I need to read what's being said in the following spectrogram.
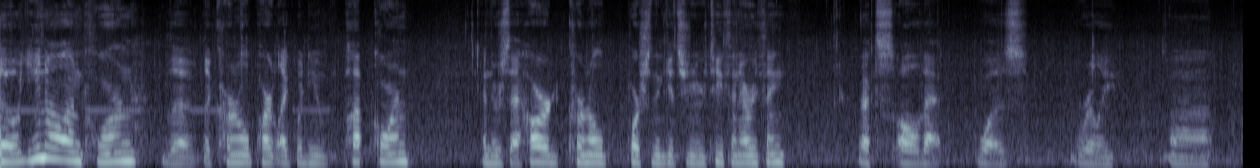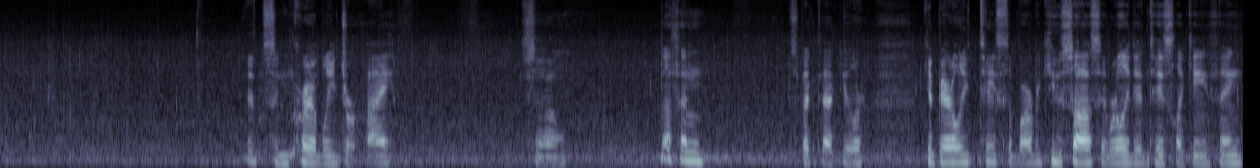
So you know on corn, the, the kernel part, like when you pop corn, and there's that hard kernel portion that gets in your teeth and everything. That's all that was, really. Uh, it's incredibly dry. So, nothing spectacular. Could barely taste the barbecue sauce. It really didn't taste like anything.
